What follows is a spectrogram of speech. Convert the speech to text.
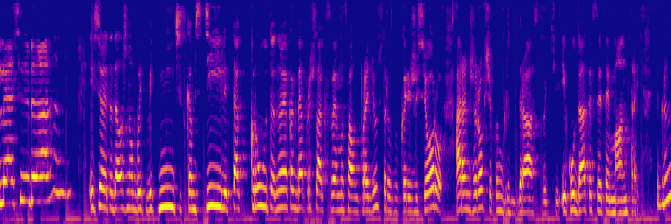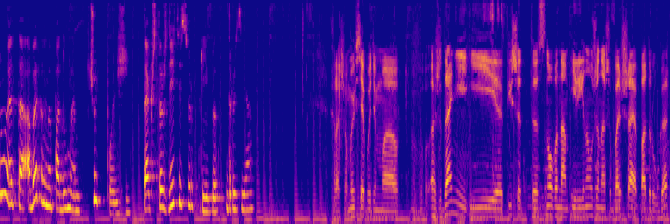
для себя. И все это должно быть в этническом стиле, так круто. Но я когда пришла к своему саунд-продюсеру, звукорежиссеру, аранжировщик, он говорит, здравствуйте, и куда ты с этой мантрой? Я говорю, ну это, об этом мы подумаем чуть позже. Так что ждите сюрприза, друзья. Хорошо, мы все будем э, в ожидании. И пишет снова нам Ирина, уже наша большая подруга.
